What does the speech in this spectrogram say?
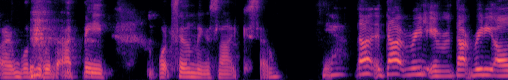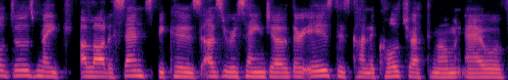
I wonder would that be what filming is like so yeah. That that really that really all does make a lot of sense because as you were saying joe there is this kind of culture at the moment now of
